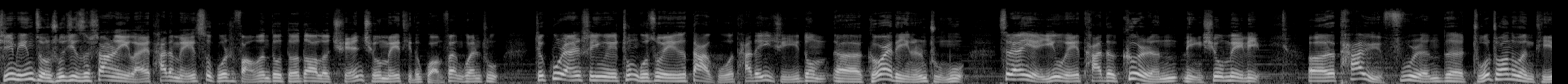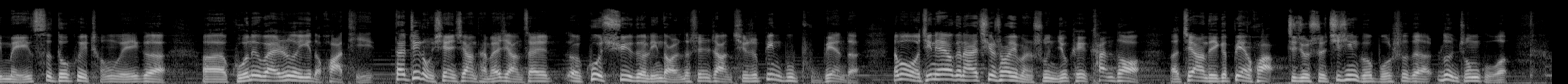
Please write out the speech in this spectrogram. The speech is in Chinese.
习近平总书记自上任以来，他的每一次国事访问都得到了全球媒体的广泛关注。这固然是因为中国作为一个大国，他的一举一动呃格外的引人瞩目；自然也因为他的个人领袖魅力。呃，他与夫人的着装的问题，每一次都会成为一个呃国内外热议的话题。但这种现象，坦白讲，在呃过去的领导人的身上，其实并不普遍的。那么，我今天要跟大家介绍一本书，你就可以看到呃这样的一个变化。这就是基辛格博士的《论中国》。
